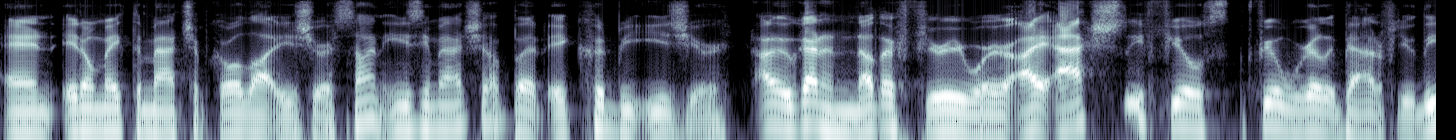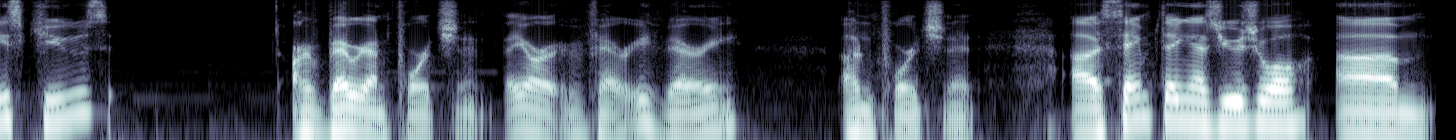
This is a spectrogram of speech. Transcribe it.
and it'll make the matchup go a lot easier. It's not an easy matchup, but it could be easier. I got another Fury Warrior. I actually feel feel really bad for you. These Qs are very unfortunate. They are very, very unfortunate. Uh, same thing as usual. Um,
